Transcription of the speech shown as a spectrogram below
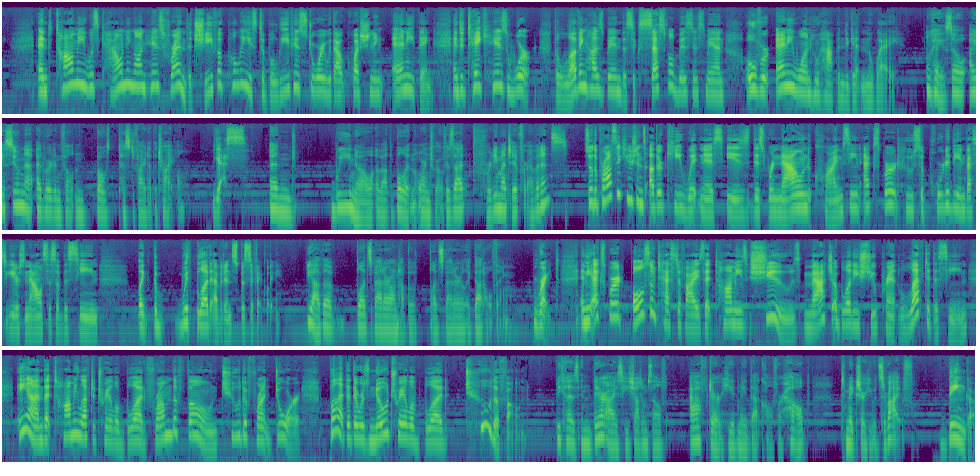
And Tommy was counting on his friend, the chief of police, to believe his story without questioning anything and to take his word, the loving husband, the successful businessman, over anyone who happened to get in the way. Okay, so I assume that Edward and Felton both testified at the trial. Yes. And we know about the bullet in the orange grove. Is that pretty much it for evidence? So, the prosecution's other key witness is this renowned crime scene expert who supported the investigators' analysis of the scene, like the with blood evidence specifically. Yeah, the blood spatter on top of blood spatter, like that whole thing. Right. And the expert also testifies that Tommy's shoes match a bloody shoe print left at the scene and that Tommy left a trail of blood from the phone to the front door, but that there was no trail of blood to the phone. Because in their eyes, he shot himself after he had made that call for help to make sure he would survive. Bingo.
